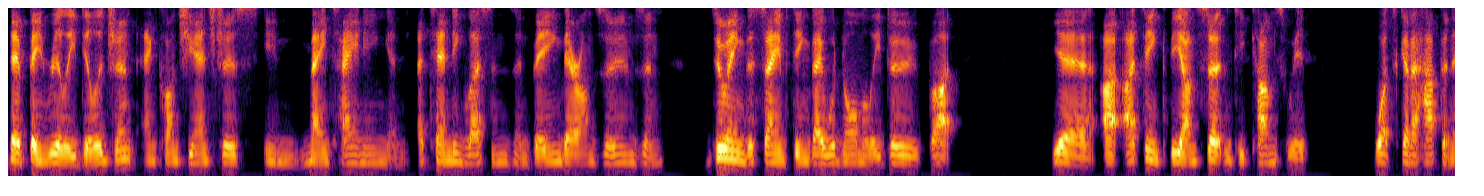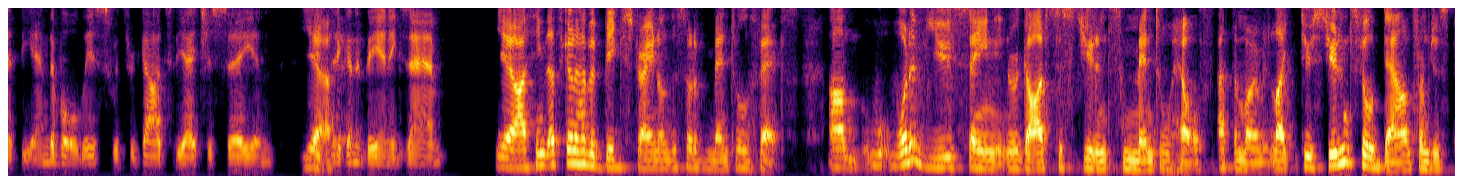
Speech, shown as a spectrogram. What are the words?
they've been really diligent and conscientious in maintaining and attending lessons and being there on Zooms and doing the same thing they would normally do. But yeah, I, I think the uncertainty comes with what's going to happen at the end of all this with regard to the HSC and yeah. is there going to be an exam? Yeah, I think that's going to have a big strain on the sort of mental effects. Um, what have you seen in regards to students' mental health at the moment? Like, do students feel down from just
